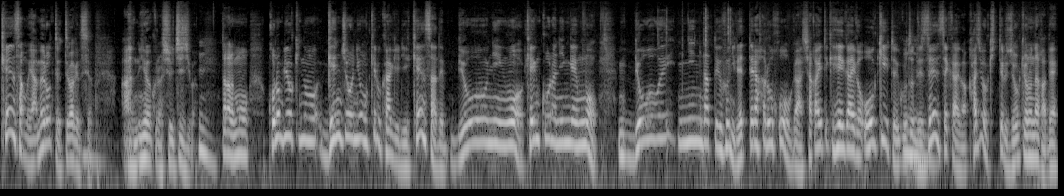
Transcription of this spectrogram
検査もやめろって言ってるわけですよ。あニューヨークの州知事は、だからもうこの病気の現状における限り検査で病人を健康な人間を病人だというふうにレッテル貼る方が社会的弊害が大きいということで、全世界が舵を切っている状況の中で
